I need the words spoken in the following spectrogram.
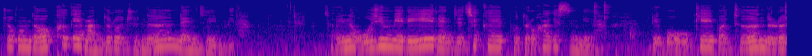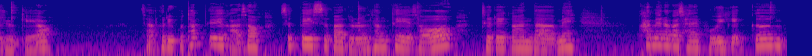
조금 더 크게 만들어주는 렌즈입니다. 저희는 50mm 렌즈 체크해 보도록 하겠습니다. 그리고 OK 버튼 눌러줄게요. 자, 그리고 탑뷰에 가서 스페이스바 누른 상태에서 드래그 한 다음에 카메라가 잘 보이게끔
